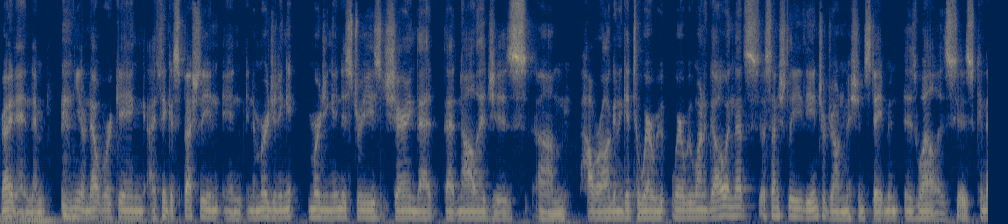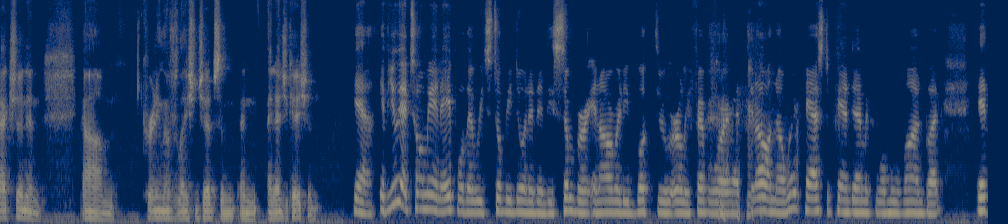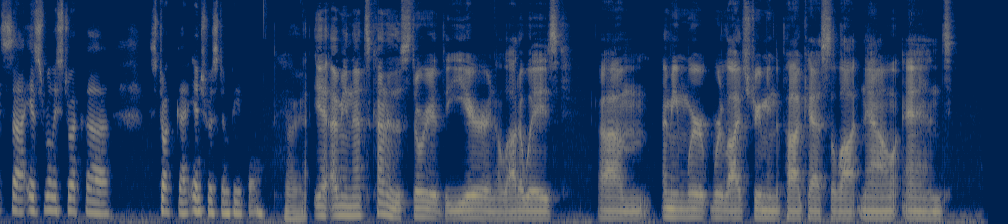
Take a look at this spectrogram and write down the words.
Right. And, and you know networking i think especially in, in, in emerging emerging industries sharing that that knowledge is um, how we're all going to get to where we where we want to go. And that's essentially the interdrone mission statement as well is is connection and um, creating those relationships and, and, and education yeah, if you had told me in April that we'd still be doing it in December and already booked through early February, I said, "Oh no, we're past the pandemic. We'll move on." But it's uh, it's really struck uh, struck uh, interest in people. Right. Yeah, I mean that's kind of the story of the year in a lot of ways. Um, I mean we're we're live streaming the podcast a lot now, and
